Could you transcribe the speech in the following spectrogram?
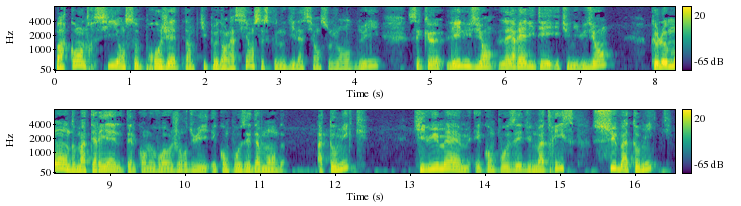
Par contre, si on se projette un petit peu dans la science, c'est ce que nous dit la science aujourd'hui, c'est que l'illusion, la réalité est une illusion, que le monde matériel tel qu'on le voit aujourd'hui est composé d'un monde atomique, qui lui-même est composé d'une matrice subatomique,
